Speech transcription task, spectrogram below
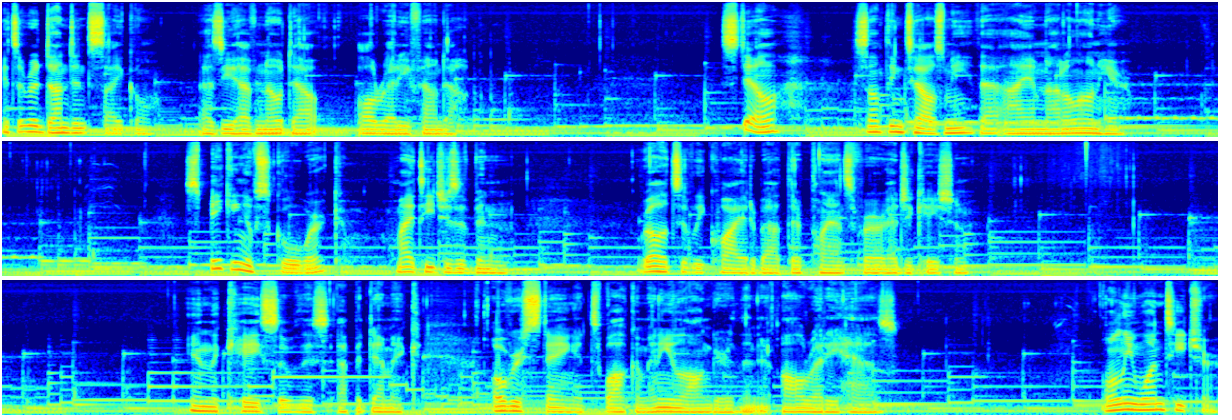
It's a redundant cycle, as you have no doubt already found out. Still, something tells me that I am not alone here. Speaking of schoolwork, my teachers have been relatively quiet about their plans for our education. In the case of this epidemic, overstaying its welcome any longer than it already has. Only one teacher,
